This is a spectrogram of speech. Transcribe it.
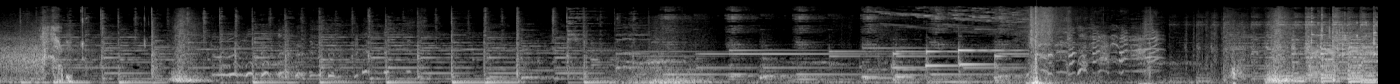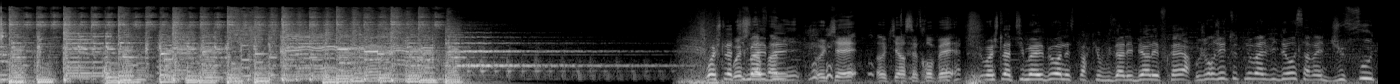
you. Wesh la Wesh famille. Ok, ok, on s'est trompé. Wesh la team AEB, on espère que vous allez bien les frères. Aujourd'hui, toute nouvelle vidéo, ça va être du foot.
